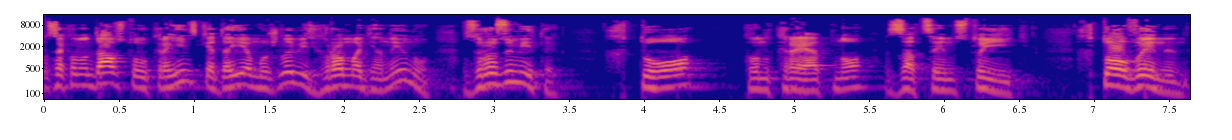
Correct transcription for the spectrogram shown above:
законодавство українське дає можливість громадянину зрозуміти, хто конкретно за цим стоїть. Хто винен?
